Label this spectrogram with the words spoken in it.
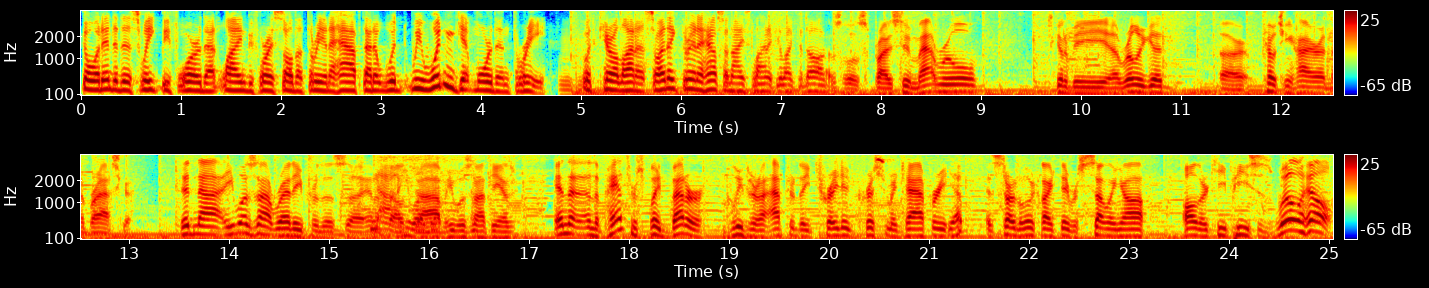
going into this week before that line, before I saw the three and a half, that it would we wouldn't get more than 3 mm-hmm. with Carolina. So I think three and a half is a nice line if you like the dog. I was a little surprised too. Matt Rhule is going to be a really good uh, coaching hire at Nebraska. Did not he was not ready for this uh, NFL he job. wasn't. He was not the answer. And the, and the Panthers played better, believe it or not, after they traded Christian McCaffrey. Yep. It started to look like they were selling off all their key pieces. Will Hill,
